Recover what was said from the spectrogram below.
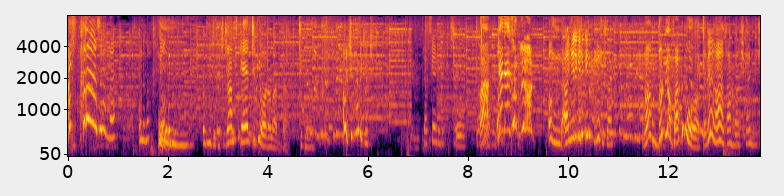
ay. Ha sen ben. O ne lan? Ne oldu? Öpmeyeceğiz hiç. Jumpscare çıkıyor aralarda. Çıkmıyor. Ama çıkmadı ki hiç. Jumpscare gibi. Aa neden zıplıyorsun? Oğlum aynı yere gelip gelip duruyorsun şu an. Lan durmuyor farkı bu. Evet ha tamam başkaymış.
